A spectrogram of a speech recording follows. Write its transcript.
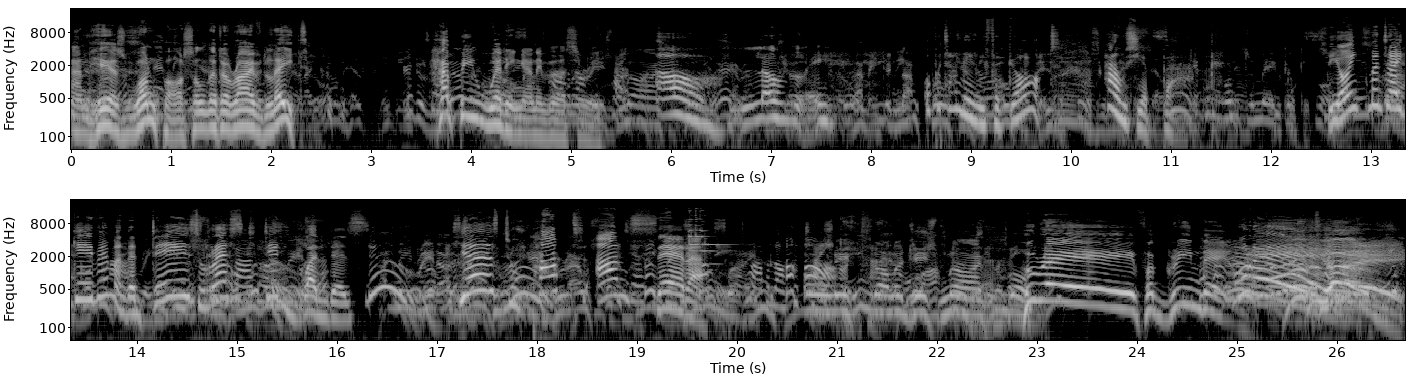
And here's one parcel that arrived late. Happy wedding anniversary. Oh, lovely. Oh, but I nearly forgot. How's your back? The ointment I gave him and the day's rest did wonders. Here's to Pat and Sara. Hooray for Greendale! Hooray!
